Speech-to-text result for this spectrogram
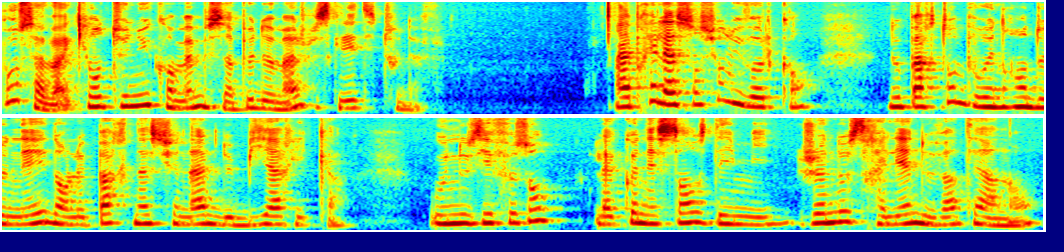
Bon, ça va, qui ont tenu quand même, c'est un peu dommage parce qu'il était tout neuf. Après l'ascension du volcan, nous partons pour une randonnée dans le parc national de Biarrica, où nous y faisons la connaissance d'Amy, jeune Australienne de 21 ans,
